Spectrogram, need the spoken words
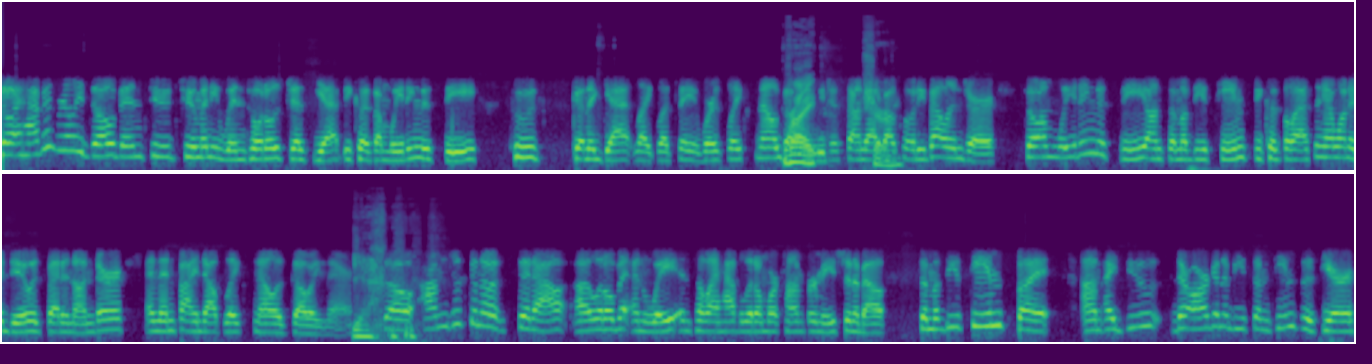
So I haven't really dove into too many win totals just yet because I'm waiting to see who's gonna get like let's say where's Blake Snell going? Right. We just found out Sure. about Cody Bellinger. So I'm waiting to see on some of these teams because the last thing I want to do is bet an under and then find out Blake Snell is going there. Yeah. So I'm just gonna sit out a little bit and wait until I have a little more confirmation about some of these teams. But um, I do. There are going to be some teams this year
